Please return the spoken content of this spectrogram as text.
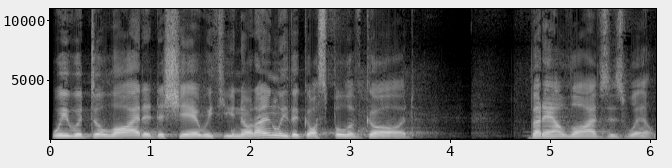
We were delighted to share with you not only the gospel of God, but our lives as well.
